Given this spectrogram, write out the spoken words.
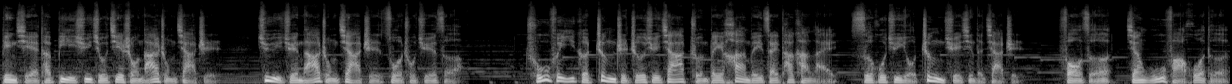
并且他必须就接受哪种价值，拒绝哪种价值做出抉择，除非一个政治哲学家准备捍卫在他看来似乎具有正确性的价值，否则将无法获得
